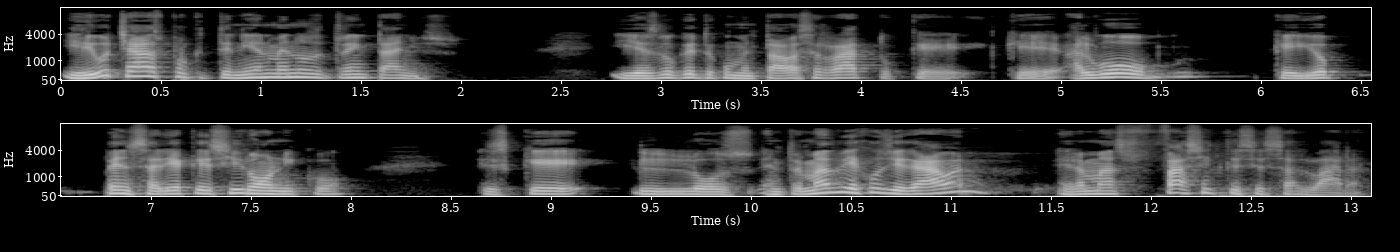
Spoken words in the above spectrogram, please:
Y digo chavas porque tenían menos de 30 años. Y es lo que te comentaba hace rato, que, que algo que yo pensaría que es irónico es que los, entre más viejos llegaban, era más fácil que se salvaran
